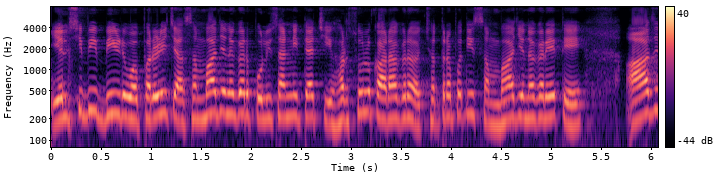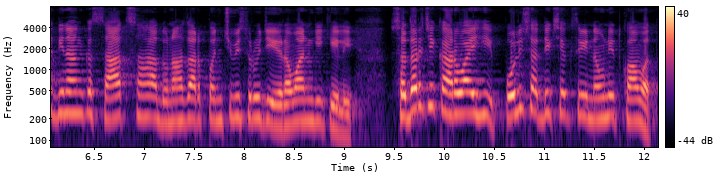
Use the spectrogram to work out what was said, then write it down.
एल सी बी बीड व परळीच्या संभाजीनगर पोलिसांनी त्याची हर्सुल कारागृह छत्रपती संभाजीनगर येथे आज दिनांक सात सहा दोन हजार पंचवीस रोजी रवानगी केली. सदरची कारवाई ही पोलीस अधीक्षक श्री नवनीत कामत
